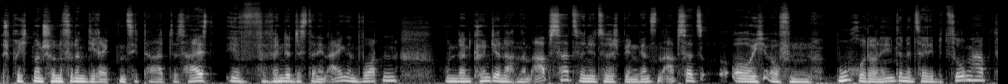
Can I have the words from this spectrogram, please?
spricht man schon von einem direkten Zitat. Das heißt, ihr verwendet es dann in eigenen Worten und dann könnt ihr nach einem Absatz, wenn ihr zum Beispiel einen ganzen Absatz euch auf ein Buch oder eine Internetseite bezogen habt,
